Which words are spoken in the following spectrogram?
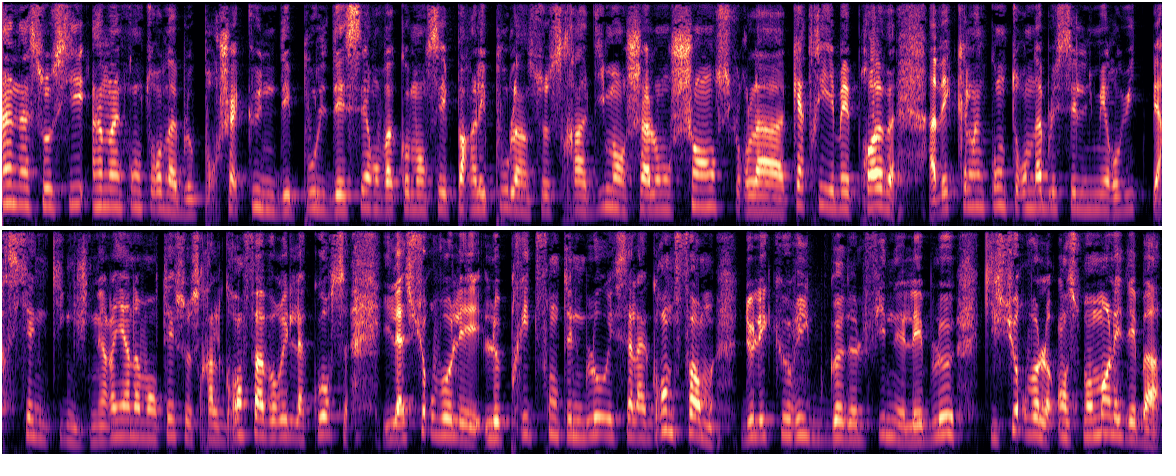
Un associé, un incontournable pour chacune des poules d'essai. On va commencer par les poulains. Ce sera dimanche à Longchamp sur la quatrième épreuve avec l'incontournable, c'est le numéro 8, Persian King. Je n'ai rien inventé, ce sera le grand favori de la course. Il a survolé le prix de Fontainebleau et c'est la grande forme de l'écurie Godolphin et les Bleus qui survolent en ce moment les débats.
